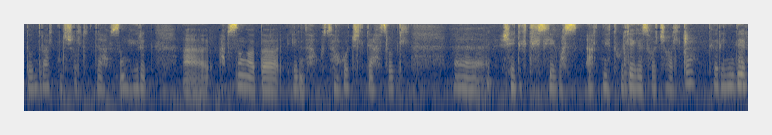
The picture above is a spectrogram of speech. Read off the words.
одоо өндөр алтан тушаалтуудын авсан хэрэг авсан одоо энэ санхүүжилтийн асуудал шийдэгдэх хэсгийг бас ард нийт хүлээгээ сууж байгаа л да. Тэгэхээр энэ дээр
